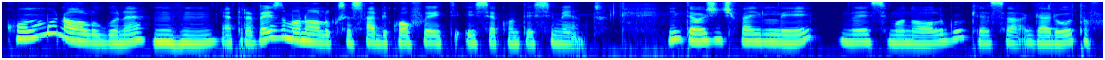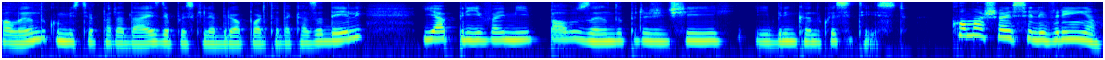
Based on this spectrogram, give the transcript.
com o monólogo, né? Uhum. É através do monólogo que você sabe qual foi esse acontecimento. Então a gente vai ler né, esse monólogo, que é essa garota falando com o Mr. Paradise depois que ele abriu a porta da casa dele, e a Pri vai me pausando para a gente ir, ir brincando com esse texto. Como achou esse livrinho?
